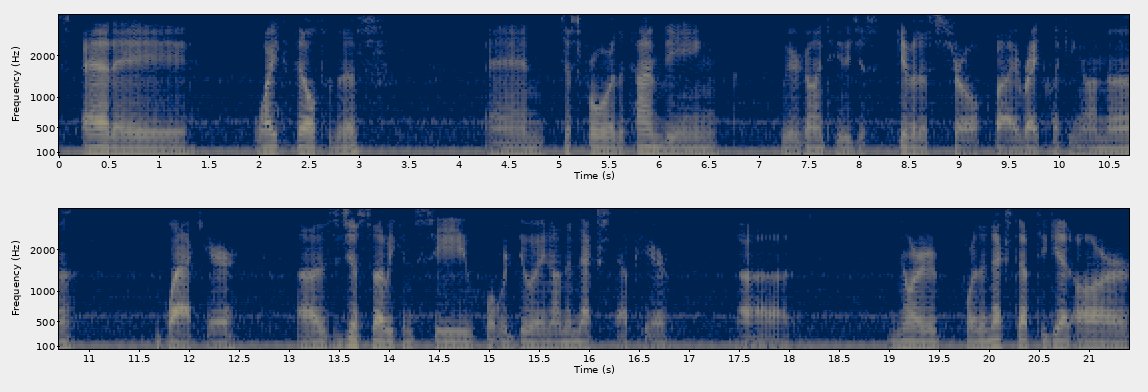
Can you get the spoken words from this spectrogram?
just add a white fill to this and just for the time being we are going to just give it a stroke by right clicking on the black here. Uh, this is just so we can see what we're doing on the next step here. Uh, in order for the next step to get our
